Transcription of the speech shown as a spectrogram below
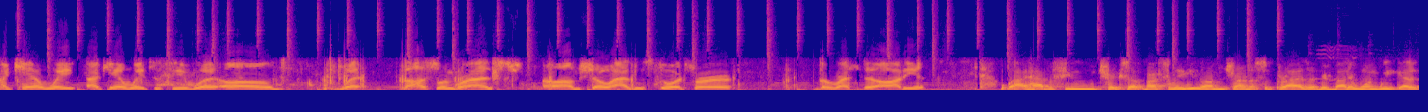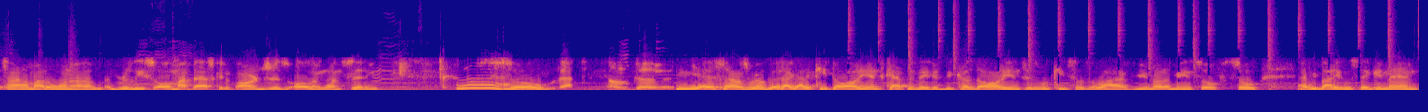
I can't wait. I can't wait to see what um what the Hustle and Grind um, show has in store for the rest of the audience. Well, I have a few tricks up my sleeve. I'm trying to surprise everybody one week at a time. I don't want to release all my basket of oranges all in one sitting. So that sounds good. Yeah, it sounds real good. I got to keep the audience captivated because the audience is what keeps us alive. You know what I mean? So, so everybody who's thinking, man,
